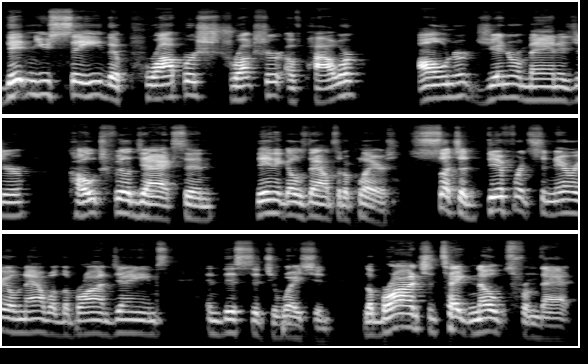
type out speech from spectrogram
didn't you see the proper structure of power? Owner, general manager, coach Phil Jackson, then it goes down to the players. Such a different scenario now with LeBron James in this situation. LeBron should take notes from that.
